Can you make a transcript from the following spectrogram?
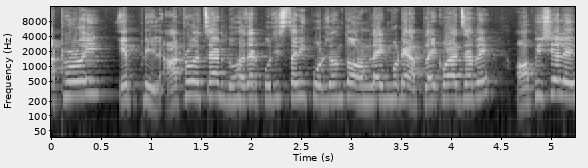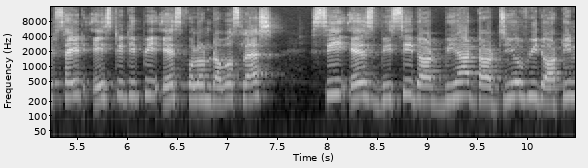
আঠেরোই এপ্রিল, আঠেরো চার দু হাজার পঁচিশ তারিখ পর্যন্ত অনলাইন মোডে অ্যাপ্লাই করা যাবে। Official website H TTP S colon double slash CSBC dot Bihar dot GOV dot in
